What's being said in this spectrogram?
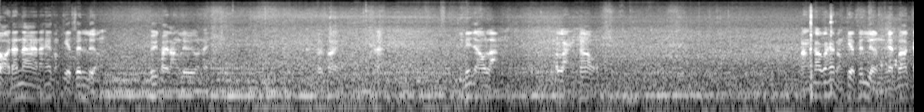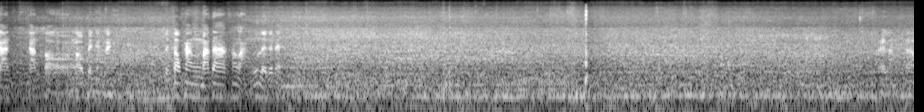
ต่อด้านหน้านะให้สังเกตเส้นเหลืองช่วยถอยหลังเร็วหน่อยค่อยๆนะทีนี้จะเอาหลังเอาหลังเข้า หลังเข้าก็ให้สังเกตเส้นเหลืองเหมือนกันว่าการการต่อของเราเป็นยังไงไปเข้าข้างมาด้าข้างหลังนู่นเลยก็ได้ไปหลังเข้า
